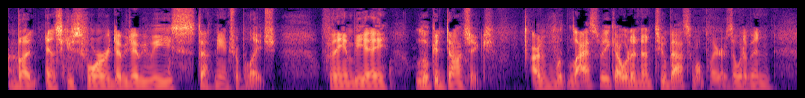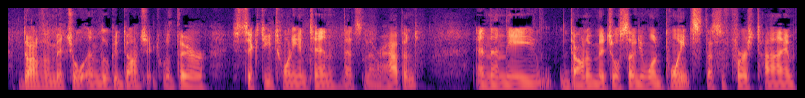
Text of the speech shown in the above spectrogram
but Inskeeps for WWE, Stephanie and Triple H. For the NBA, Luka Doncic. I last week I would have done two basketball players. It would have been Donovan Mitchell and Luka Doncic with their 60, 20, and 10. That's never happened. And then the Donovan Mitchell 71 points. That's the first time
